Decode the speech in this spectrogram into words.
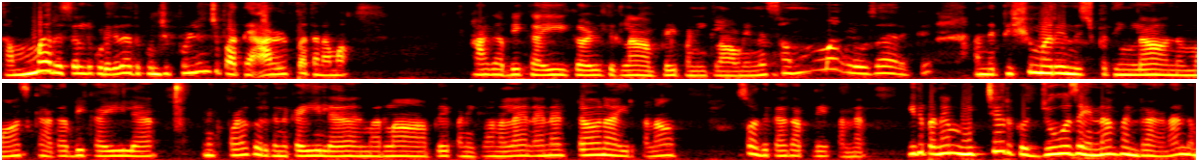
செம்ம ரிசல்ட் கொடுக்குது. அது கொஞ்சம் புழிஞ்சு பார்த்தேன். அழுப்பத்தனமாக அதை அப்படியே கை கழுத்துக்கலாம் அப்ளை பண்ணிக்கலாம் அப்படின்னு. செம்ம க்ளோஸாக இருக்குது அந்த டிஷ்யூ மாதிரி இருந்துச்சு பார்த்தீங்களா? அந்த மாஸ்க் அதை அப்படியே கையில் எனக்கு பழக்கம் இருக்குது அந்த கையில் அந்த மாதிரிலாம் அப்ளை பண்ணிக்கலாம். நல்லா என்ன டேர்ன் ஆகிருப்பேன்னா ஸோ அதுக்காக அப்ளை பண்ணேன். இது பார்த்தீங்கன்னா மிச்சம் இருக்க ஜூஸை என்ன பண்ணுறாங்கன்னா அந்த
